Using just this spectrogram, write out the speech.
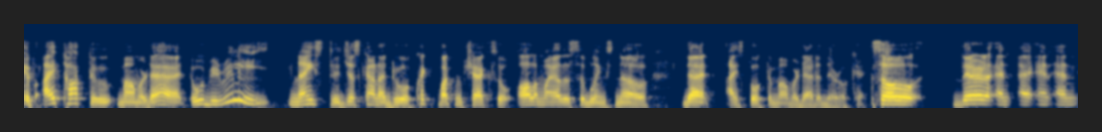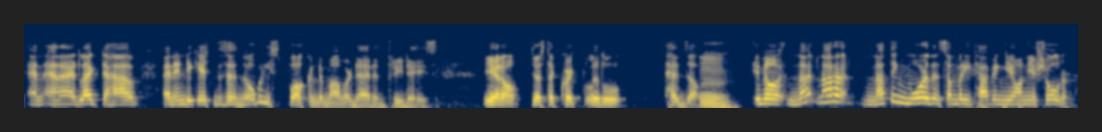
if I talk to mom or dad, it would be really nice to just kind of do a quick button check so all of my other siblings know that I spoke to mom or dad and they're okay. So there and and and and, and I'd like to have an indication that says nobody's spoken to mom or dad in three days. You know, just a quick little heads up. Mm. You know, not not a nothing more than somebody tapping you on your shoulder.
